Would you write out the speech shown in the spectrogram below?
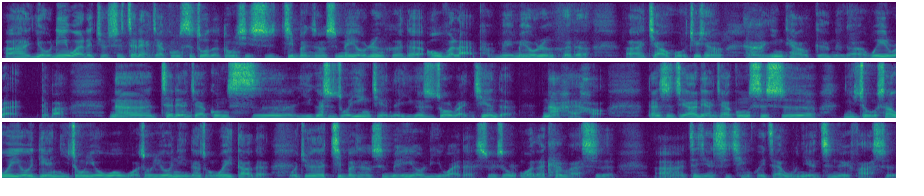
啊有例外的就是这两家公司做的东西是基本上是没有任何的 overlap，没没有任何的呃交互，就像啊 Intel 跟那个微软，对吧？那这两家公司一个是做硬件的，一个是做软件的，那还好。但是只要两家公司是你中稍微有一点你中有我，我中有你那种味道的，我觉得基本上是没有例外的。所以说我的看法是。啊，这件事情会在五年之内发生。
